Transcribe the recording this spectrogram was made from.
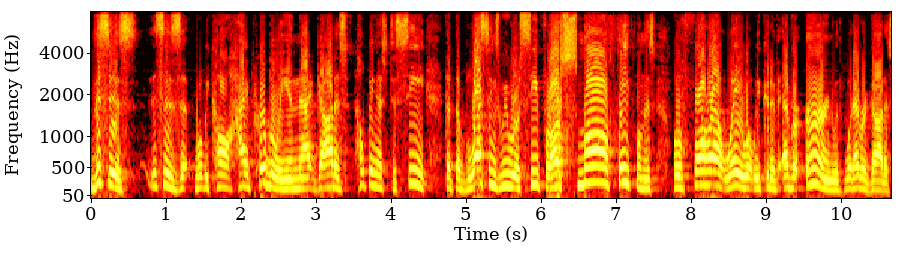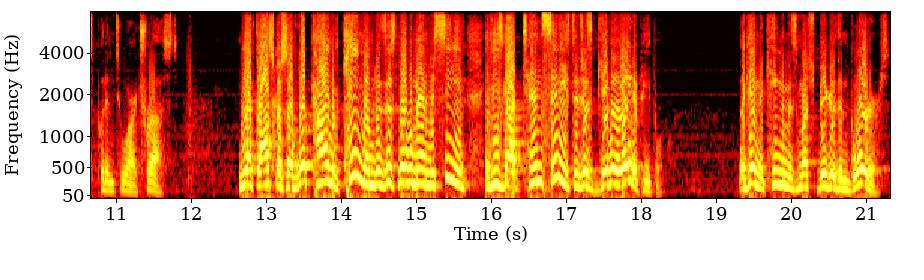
This is, this is what we call hyperbole, in that God is helping us to see that the blessings we will receive for our small faithfulness will far outweigh what we could have ever earned with whatever God has put into our trust. We have to ask ourselves what kind of kingdom does this nobleman receive if he's got 10 cities to just give away to people? Again, the kingdom is much bigger than borders.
